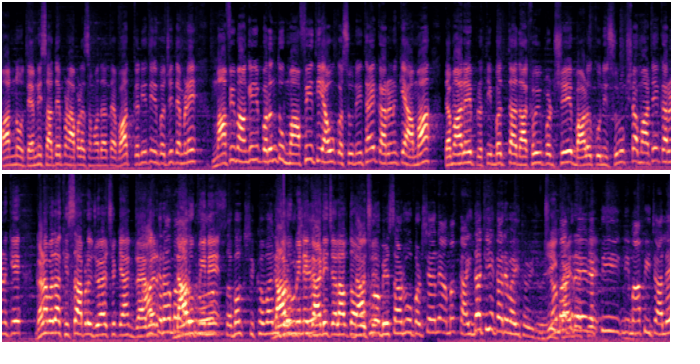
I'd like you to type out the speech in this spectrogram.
વાહનનો તેમની સાથે પણ આપણા સંવાદદાતાએ વાત કરી હતી પછી તેમણે માફી માંગી છે પરંતુ માફીથી આવું કશું નહીં થાય કારણ કે આમાં તમારે પ્રતિબદ્ધતા દાખવવી પડશે બાળકોની સુરક્ષા માટે કારણ કે ઘણા બધા કિસ્સા આપણે જોયા છે ક્યાંક ડ્રાઈવર દારૂ પીને સબક શીખવવાની દારૂ પીને ગાડી ચલાવતા હોય છે. બેસાડવો પડશે અને આમાં કાયદાકીય કાર્યવાહી થવી જોઈએ. માત્ર એ વ્યક્તિની માફી ચાલે,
